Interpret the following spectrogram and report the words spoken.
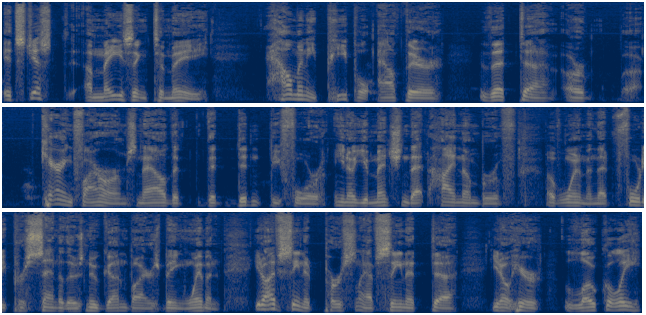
it's just amazing to me how many people out there that uh, are carrying firearms now that, that didn't before. You know, you mentioned that high number of, of women, that 40% of those new gun buyers being women. You know, I've seen it personally. I've seen it, uh, you know, here locally.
